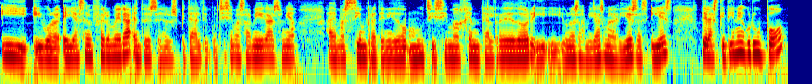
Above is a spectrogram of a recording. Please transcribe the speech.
y, y, bueno, ella es enfermera, entonces en el hospital tiene muchísimas amigas. Sonia además siempre ha tenido muchísima gente alrededor y, unas amigas maravillosas. Y es de las que tiene grupo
